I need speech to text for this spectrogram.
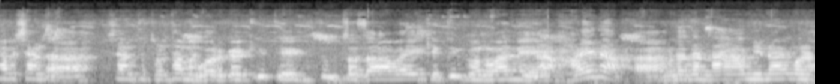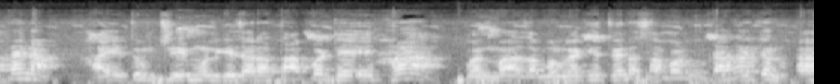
आबा शांत. हा. शांत थोडं थांबा पोरग किती तुमचं जावाई किती गुणवान आहे. नाही, आहे ना. हा. नाही आम्ही नाही म्हणत नाही ना. आहे तुमची मुलगी जरा तापट आहे. हा. पण माझा मुलगा घेतोय ना सांभाळून. दादा? घेतो ना. हा?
